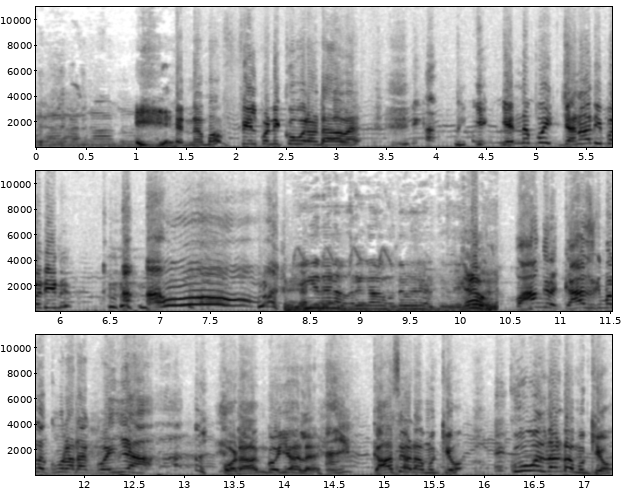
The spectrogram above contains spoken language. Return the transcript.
என்னமா ஃபீல் பண்ணி கூவுறான்டா அவன். எ- என்ன போய் ஜனாதிபதின்னு? நீங்க தான் வருங்கால முதல்வர் எடுத்து வாங்குற காசுக்கு மேல கூறாடா கொய்யா. போடா கொய்யால. காசாடா முக்கியம். கூவல் தான்டா முக்கியம்.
